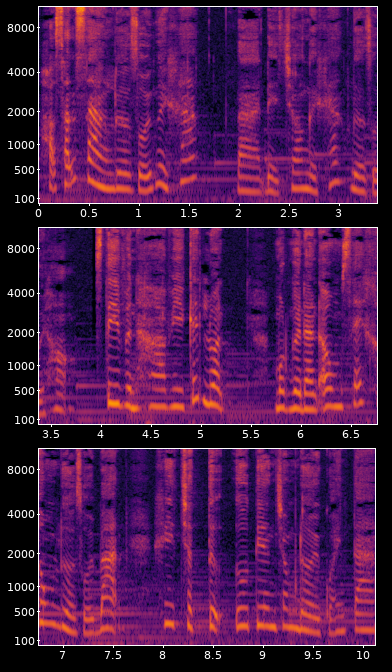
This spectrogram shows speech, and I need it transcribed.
Họ sẵn sàng lừa dối người khác và để cho người khác lừa dối họ. Stephen harvey kết luận, một người đàn ông sẽ không lừa dối bạn khi trật tự ưu tiên trong đời của anh ta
